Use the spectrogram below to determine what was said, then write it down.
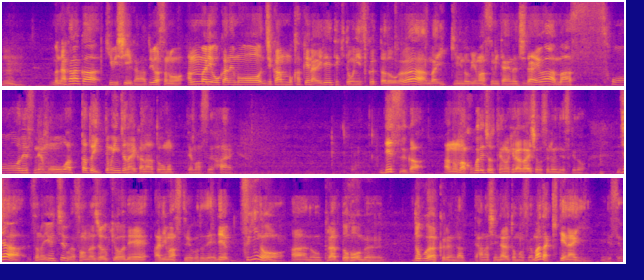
うん。まあ、なかなか厳しいかなと要はそのあんまりお金も時間もかけないで適当に作った動画が、まあ、一気に伸びますみたいな時代はまあそうですね。もう終わったと言ってもいいんじゃないかなと思ってます。はい、ですがあのまあここでちょっと手のひら返しをするんですけどじゃあその YouTube がそんな状況でありますということでで次のあのプラットフォームどこが来るんだって話になると思うんですがまだ来てないんですよ。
